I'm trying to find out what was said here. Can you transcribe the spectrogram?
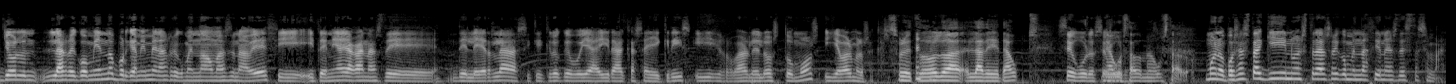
yo la recomiendo porque a mí me la han recomendado más de una vez y, y tenía ya ganas de, de leerla, así que creo que voy a ir a casa de Chris y robarle los tomos y llevármelos a casa. Sobre todo la, la de Doubt. Seguro, Me ha seguro. gustado, me ha gustado. Bueno, pues hasta aquí nuestras recomendaciones de esta semana.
